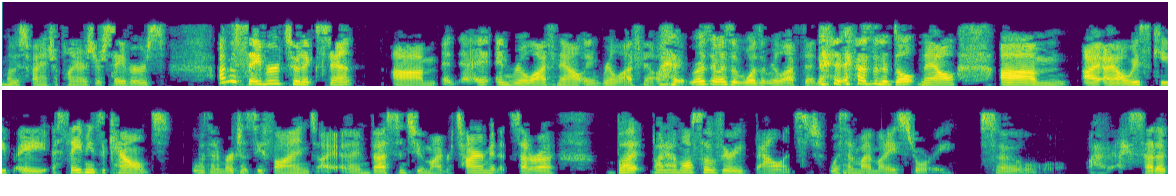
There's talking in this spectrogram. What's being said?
most financial planners are savers i'm a saver to an extent um in, in real life now in real life now Rosa wasn't wasn't real life then. As an adult now um I, I always keep a, a savings account with an emergency fund. I, I invest into my retirement etc but but I'm also very balanced within my money story. So I, I set a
